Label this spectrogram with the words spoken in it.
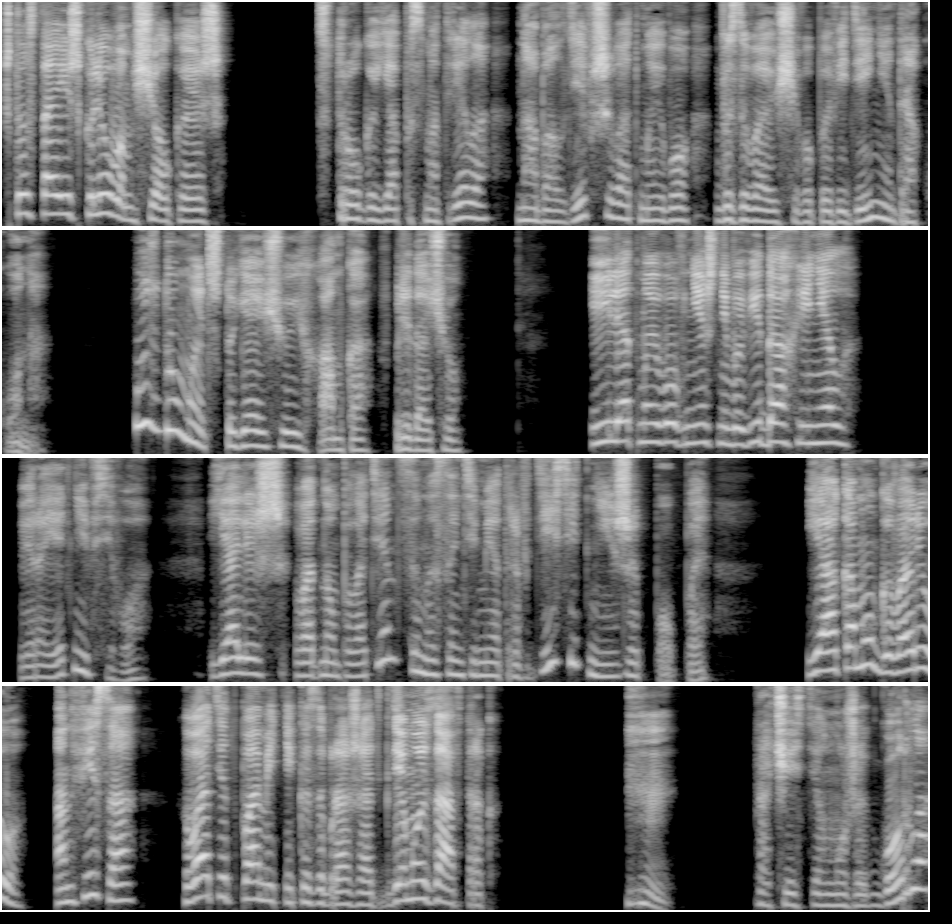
«Что стоишь клювом щелкаешь?» Строго я посмотрела на обалдевшего от моего вызывающего поведения дракона. Пусть думает, что я еще и хамка в придачу. Или от моего внешнего вида охренел. Вероятнее всего. Я лишь в одном полотенце на сантиметров десять ниже попы. Я кому говорю? Анфиса, хватит памятник изображать. Где мой завтрак? Хм. Прочистил мужик горло,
